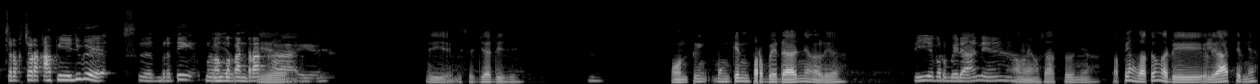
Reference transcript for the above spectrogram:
corak-corak apinya juga ya berarti melambangkan Iya, neraka iya. Iya bisa jadi sih. Hmm. Mungkin mungkin perbedaannya kali ya iya perbedaannya sama yang satunya. Tapi yang satu nggak diliatin ya.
